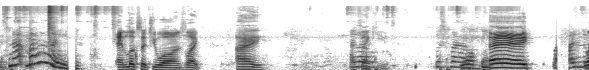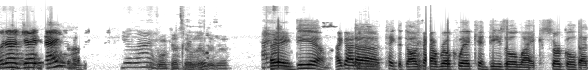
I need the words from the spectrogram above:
It's not mine. and looks at you all and is like, "I, I Hello. thank you." It's You're Hey, Why What up, Jay? Bay? You're lying. Forecast over there, bro. Hey, DM, I gotta take the dogs out real quick. Can Diesel like circle the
